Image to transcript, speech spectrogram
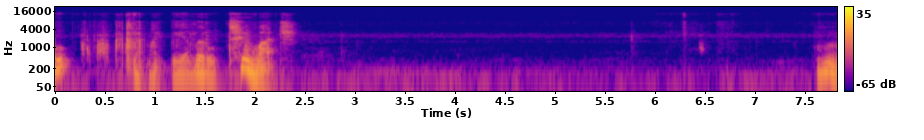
Oop, that might be a little too much. Hmm.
